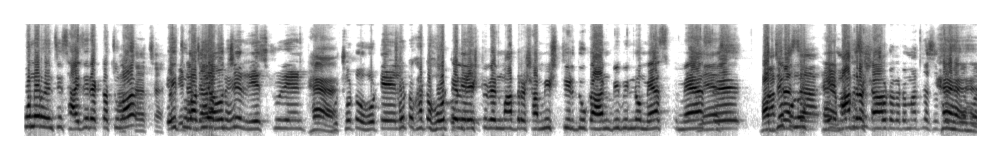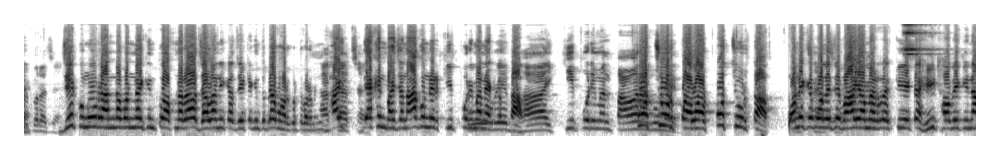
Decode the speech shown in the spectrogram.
পনেরো ইঞ্চি সাইজের একটা চুলা। আচ্ছা, আচ্ছা। এই এটা চুলা দিয়ে হচ্ছে রেস্টুরেন্ট হ্যাঁ। ছোট হোটেল ছোটখাটো হোটেল রেস্টুরেন্ট মাদ্রাসা মিষ্টির দোকান বিভিন্ন ম্যাচ বা যে কোনো মাদ্রাসা, হ্যাঁ, ছোটখাটো মাদ্রাসা হ্যাঁ, হ্যাঁ, ব্যবহার। করা যায়। যে কোনো রান্না বান্নায় কিন্তু আপনারা জ্বালানি কাজে এটা কিন্তু ব্যবহার করতে পারবেন। আচ্ছা, ভাই আচ্ছা। দেখেন ভাইজান আগুনের কি পরিমাণ একটা তাপ। ভাই কি পরিমাণ পাওয়ার প্রচুর পাওয়ার প্রচুর তাপ। অনেকে আচ্ছা, বলে যে ভাই আমার কি এটা হিট হবে কিনা?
